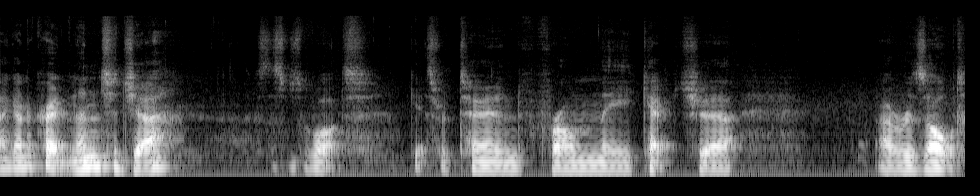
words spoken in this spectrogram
I'm going to create an integer. This is what gets returned from the capture uh, result.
